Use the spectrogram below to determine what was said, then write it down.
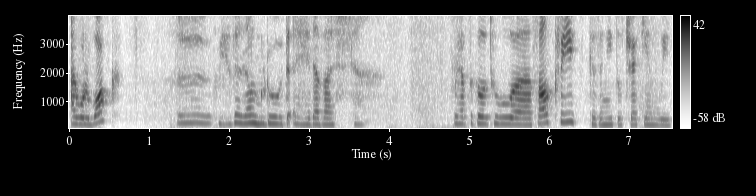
I will walk. we have a long road ahead of us. We have to go to uh, Falkreath because I need to check in with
